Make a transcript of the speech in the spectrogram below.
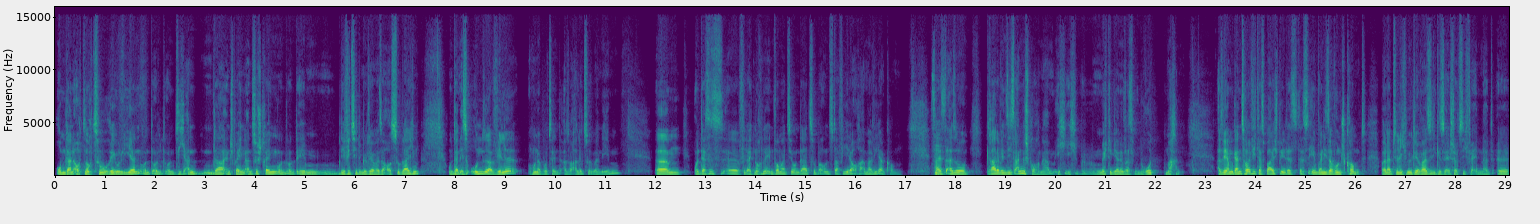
um dann auch noch zu regulieren und und und sich an, da entsprechend anzustrengen und und eben Defizite möglicherweise auszugleichen. Und dann ist unser Wille 100 Prozent, also alle zu übernehmen. Ähm, und das ist äh, vielleicht noch eine Information dazu. Bei uns darf jeder auch einmal wiederkommen. Das heißt also, gerade wenn Sie es angesprochen haben, ich, ich möchte gerne was mit Brot machen. Also wir haben ganz häufig das Beispiel, dass, dass irgendwann dieser Wunsch kommt, weil natürlich möglicherweise die Gesellschaft sich verändert, äh,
